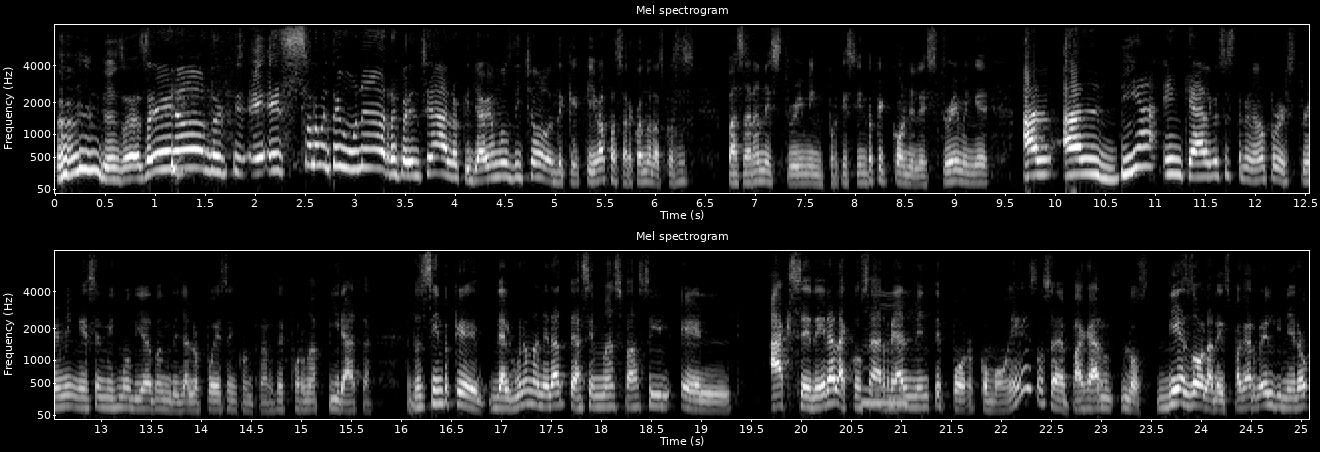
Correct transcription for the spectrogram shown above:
Sí, no, de que- e, es solamente una referencia a lo que ya habíamos dicho de que, que iba a pasar cuando las cosas pasaran streaming, porque siento que con el streaming, eh, al, al día en que algo es estrenado por streaming es el mismo día donde ya lo puedes encontrar de forma pirata. Entonces siento que de alguna manera te hace más fácil el acceder a la cosa realmente por como es, o sea, pagar los 10 dólares, pagar el dinero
